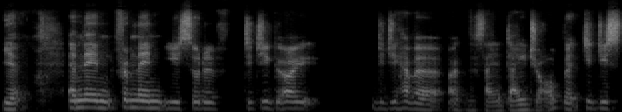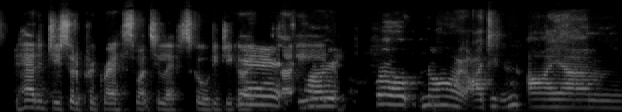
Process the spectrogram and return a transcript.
Yeah. And then from then you sort of did you go did you have a I could say a day job, but did you how did you sort of progress once you left school? Did you go yeah, study? So, well, no, I didn't. I um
